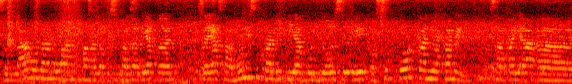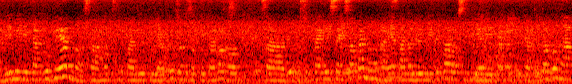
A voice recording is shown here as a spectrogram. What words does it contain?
So lalo-laluan ang mga laos pagalyakan saya sa municipality ya Buldol si o suportan niyo kami sa kaya uh, dimidikang gobyerno sa municipality ya Buldol so kita noron sa sukay isay sa tanong na ya tanong din kita taro si diay tanong ikatulabo nga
